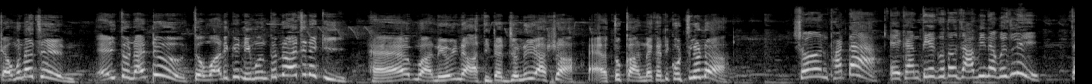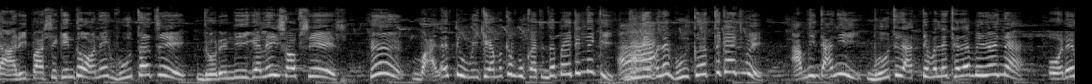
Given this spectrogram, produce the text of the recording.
কেমন আছেন? এই তো নাটু তোমার কি নিমন্ত্রণ আছে নাকি? হ্যাঁ মানে ওই নাতিটার জন্যই আসা। এত কান্নাকাটি করছিল না। শোন ফাটা এখান থেকে কোথাও যাবি না বুঝলি? চারিপাশে কিন্তু অনেক ভূত আছে। ধরে নিয়ে গেলেই সব শেষ। হ্যাঁ বালে তুমি কি আমাকে বুকাতে দা পেয়েছি নাকি? দিনের বেলায় ভূত কোথা থেকে আসবে? আমি জানি ভূত রাত্রেবেলা ছেড়া বেরোয় না। ওরে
